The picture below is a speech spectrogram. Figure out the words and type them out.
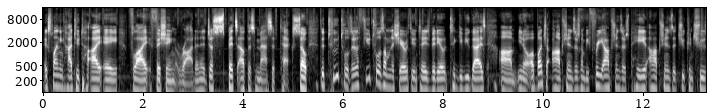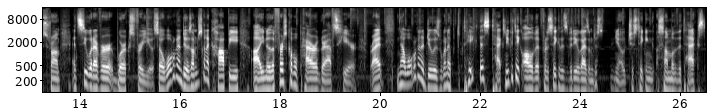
explaining how to tie a fly fishing rod and it just spits out this massive text. So the two tools there's a few tools i'm going to share with you in today's video to give you guys um, you know a bunch of options. There's going to be free options there's paid options that you can choose from and see whatever works for you. So what we're going to do is i'm just going to copy uh, you know the first couple paragraphs here right? Now what we're going to do is we're going to take this text you can take all of it. For the sake of this video guys i'm just you know just taking some of the text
